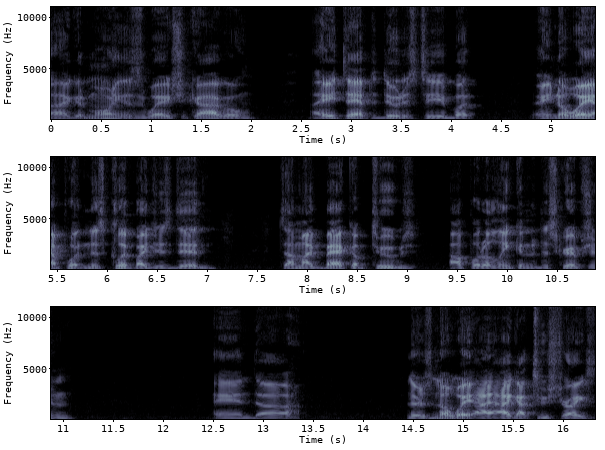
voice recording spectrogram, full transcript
Hi, good morning. This is Wags Chicago. I hate to have to do this to you, but there ain't no way I'm putting this clip I just did. It's on my backup tubes. I'll put a link in the description. And uh there's no way I, I got two strikes.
